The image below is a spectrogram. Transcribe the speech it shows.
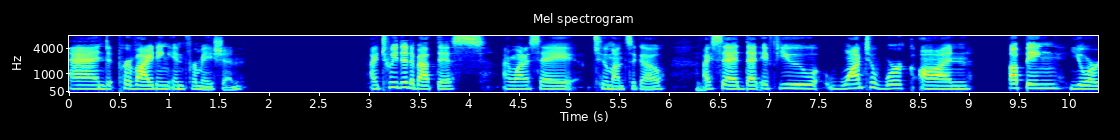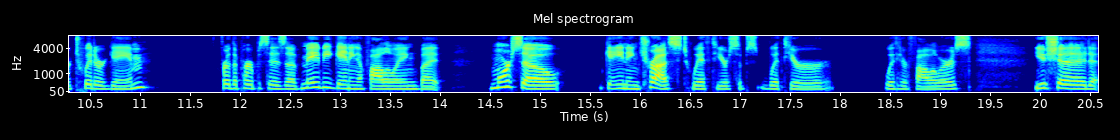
and providing information i tweeted about this i want to say 2 months ago. Mm-hmm. i said that if you want to work on upping your twitter game for the purposes of maybe gaining a following but more so gaining trust with your with your with your followers you should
